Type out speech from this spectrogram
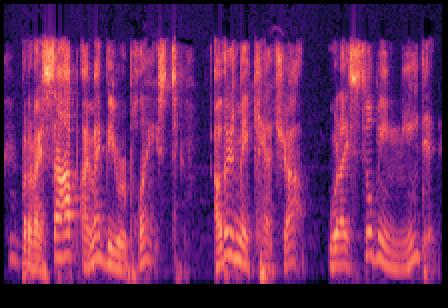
Mm-hmm. But if I stop, I might be replaced. Others may catch up would I still be needed?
